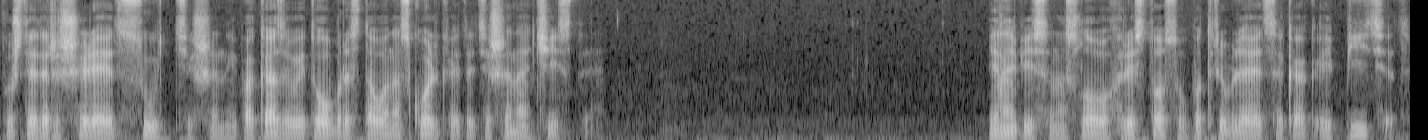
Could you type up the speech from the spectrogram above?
Потому что это расширяет суть тишины, показывает образ того, насколько эта тишина чистая. И написано, слово «Христос» употребляется как эпитет,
